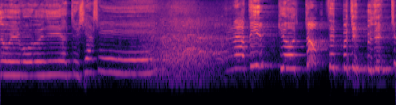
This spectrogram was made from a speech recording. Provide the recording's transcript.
ils vont venir te chercher. Martine, tu entends cette petite musique?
